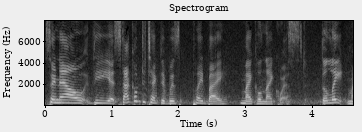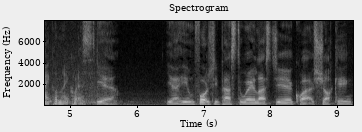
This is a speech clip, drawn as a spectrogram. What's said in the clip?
So now the uh, Stockholm detective was played by Michael Nyqvist, the late Michael Nyqvist. Yeah. Yeah, he unfortunately passed away last year. Quite a shocking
